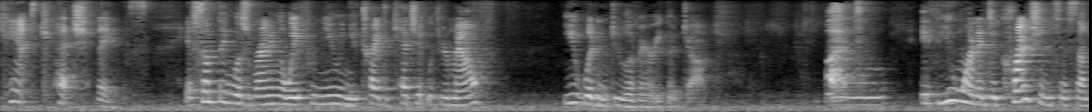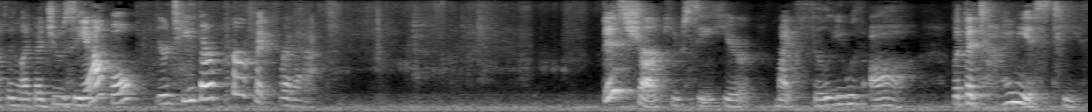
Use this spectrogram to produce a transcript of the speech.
can't catch things. If something was running away from you and you tried to catch it with your mouth, you wouldn't do a very good job. But if you wanted to crunch into something like a juicy apple, your teeth are perfect for that. This shark you see here might fill you with awe, but the tiniest teeth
